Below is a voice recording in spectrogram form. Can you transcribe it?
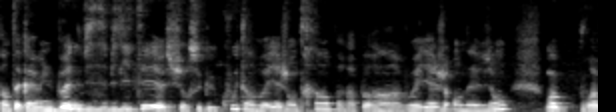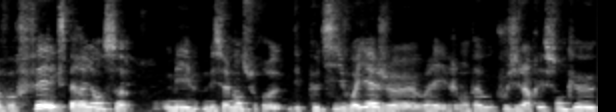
tu as quand même une bonne visibilité euh, sur ce que coûte un voyage en train par rapport à un voyage en avion. Moi, pour avoir fait l'expérience, mais, mais seulement sur euh, des petits voyages, voilà, il n'y a vraiment pas beaucoup, j'ai l'impression que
